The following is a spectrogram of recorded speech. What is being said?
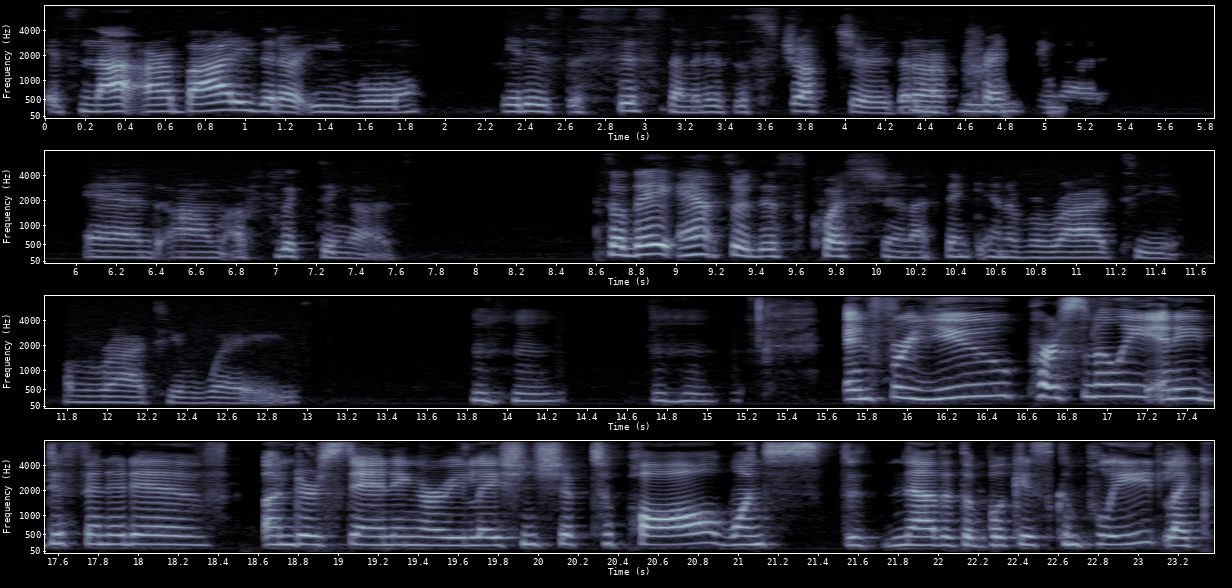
it's not our bodies that are evil. It is the system, it is the structures that are mm-hmm. oppressing us and um, afflicting us. So they answer this question, I think, in a variety, a variety of ways. Mm-hmm. Mm-hmm. And for you personally, any definitive understanding or relationship to Paul once the, now that the book is complete? Like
